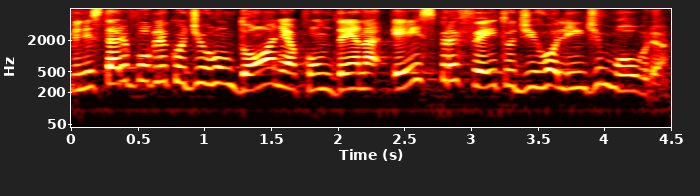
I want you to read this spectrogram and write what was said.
Ministério Público de Rondônia condena ex-prefeito de Rolim de Moura.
